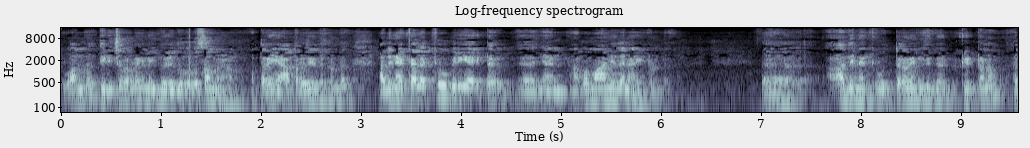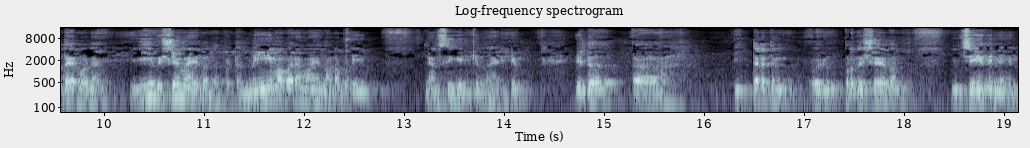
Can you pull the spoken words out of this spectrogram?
വന്ന് തിരിച്ചു പറഞ്ഞെങ്കിൽ എനിക്ക് ഒരു ദിവസം വേണം. അത്രയും യാത്ര ചെയ്തിട്ടുണ്ട്. അതിനേക്കാളൊക്കെ ഉപരിയായിട്ട് ഞാൻ അപമാനിതനായിട്ടുണ്ട്. അതിനൊക്കെ ഉത്തരവ് എനിക്ക് കിട്ടണം. അതേപോലെ ഈ വിഷയവുമായി ബന്ധപ്പെട്ട് നിയമപരമായ നടപടിയും ഞാൻ സ്വീകരിക്കുന്നതായിരിക്കും. ഇത് ഇത്തരത്തിൽ ഒരു പ്രതിഷേധം ചെയ്തില്ലെങ്കിൽ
